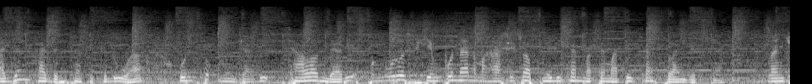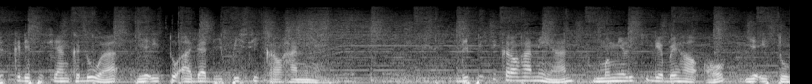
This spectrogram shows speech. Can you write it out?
ajang kaderisasi kedua untuk menjadi calon dari pengurus himpunan mahasiswa pendidikan matematika selanjutnya. Lanjut ke divisi yang kedua yaitu ada divisi kerohanian. Divisi kerohanian memiliki GBHO yaitu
